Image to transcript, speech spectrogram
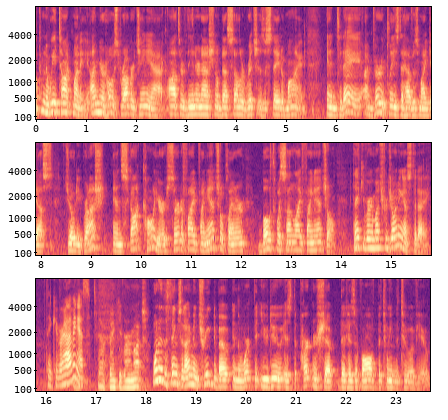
Welcome to We Talk Money. I'm your host, Robert Gignac, author of the international bestseller Rich is a State of Mind. And today, I'm very pleased to have as my guests Jodi Brush and Scott Collier, certified financial planner, both with Sun Life Financial. Thank you very much for joining us today. Thank you for having us. Yeah, thank you very much. One of the things that I'm intrigued about in the work that you do is the partnership that has evolved between the two of you.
